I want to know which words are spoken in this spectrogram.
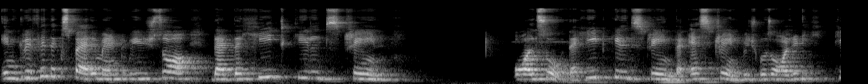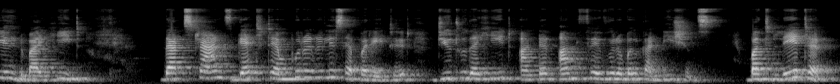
in Griffith experiment, we saw that the heat-killed strain also, the heat-killed strain, the S strain, which was already killed by heat, that strands get temporarily separated due to the heat under unfavorable conditions. But later,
